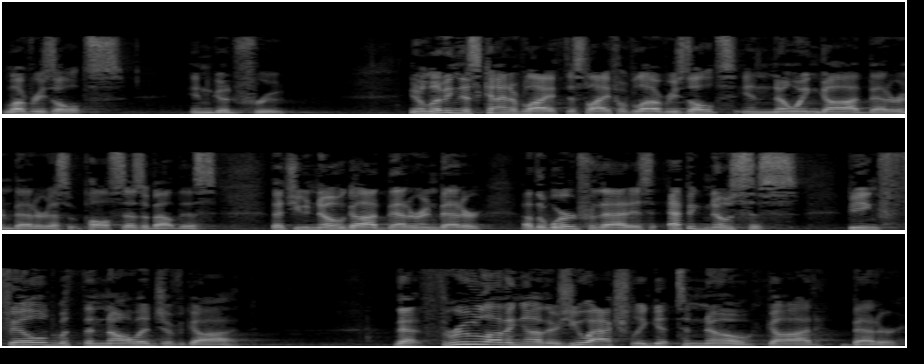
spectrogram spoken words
Love results in good fruit. You know, living this kind of life, this life of love, results in knowing God better and better. That's what Paul says about this. That you know God better and better. Uh, the word for that is epignosis, being filled with the knowledge of God that through loving others, you actually get to know God better.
